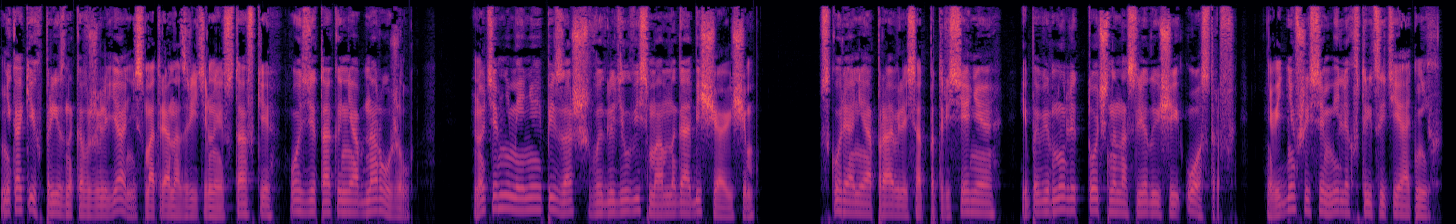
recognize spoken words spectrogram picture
Никаких признаков жилья, несмотря на зрительные вставки, Оззи так и не обнаружил но тем не менее пейзаж выглядел весьма многообещающим. Вскоре они оправились от потрясения и повернули точно на следующий остров, видневшийся милях в 30 от них.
